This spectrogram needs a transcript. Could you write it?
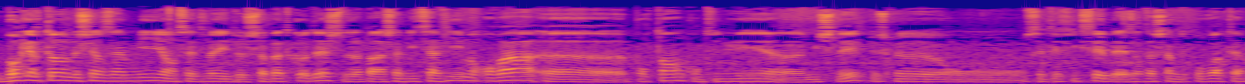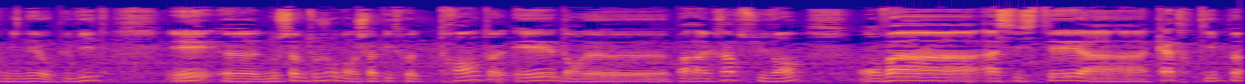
Boker Tov, mes chers amis, en cette veille de Shabbat Kodesh, de la paracha on va euh, pourtant continuer euh, Michelet, puisque on s'était fixé, Hashem, de pouvoir terminer au plus vite. Et euh, nous sommes toujours dans le chapitre 30, et dans le paragraphe suivant, on va assister à quatre types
